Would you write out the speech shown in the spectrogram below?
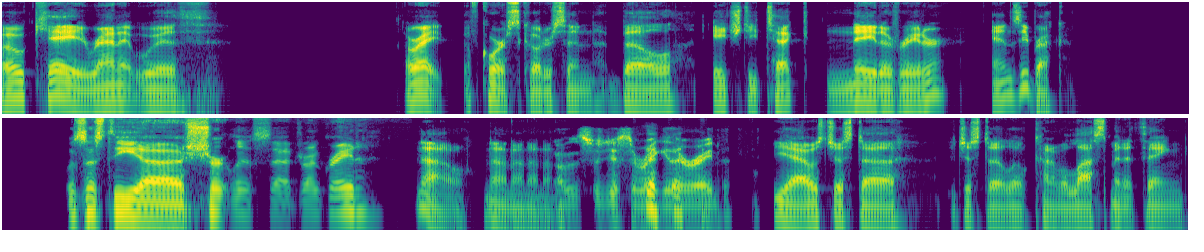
Okay, ran it with. All right, of course, Coderson, Bell, HD Tech, Native Raider, and Zebrek. Was this the uh, shirtless uh, drunk raid? No, no, no, no, no, no. Oh, this was just a regular raid. Yeah, it was just a just a little kind of a last minute thing,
